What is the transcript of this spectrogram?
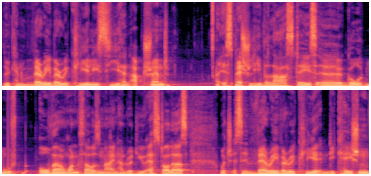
You can very, very clearly see an uptrend especially the last days, uh, gold moved over 1,900 US dollars which is a very, very clear indication.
